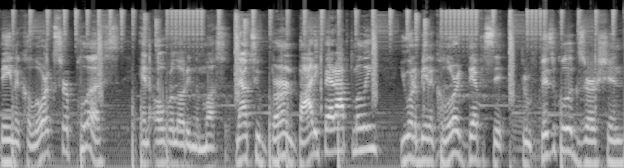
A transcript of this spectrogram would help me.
being a caloric surplus and overloading the muscle. Now, to burn body fat optimally, you want to be in a caloric deficit through physical exertion,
